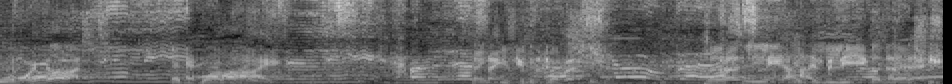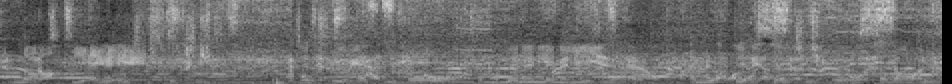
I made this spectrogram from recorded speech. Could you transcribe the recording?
or not, and why? Thank you for the question. Personally, I believe that there should not be any age restrictions. Pageantry has evolved for many, many years now, and what they are searching for is someone who is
